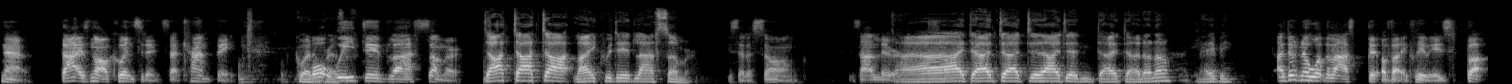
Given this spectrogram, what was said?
Now, that is not a coincidence. That can't be. Quite what impressive. we did last summer. Dot, dot, dot, like we did last summer. Is that a song? Is that a lyric? Uh, I. I, I, I didn't, I, I don't know. Maybe. I don't know what the last bit of that clue is, but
